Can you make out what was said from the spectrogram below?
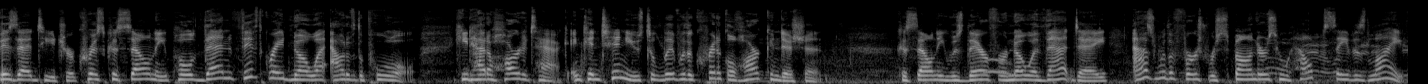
Phys ed teacher Chris Caselny pulled then fifth grade Noah out of the pool. He'd had a heart attack and continues to live with a critical heart condition. Caselny was there for Noah that day, as were the first responders who helped save his life.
